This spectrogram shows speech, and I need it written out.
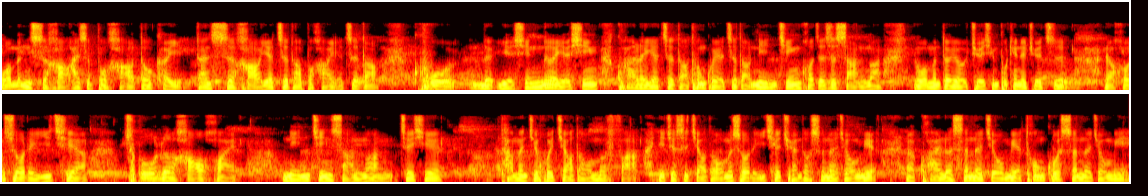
我们是好还是不好都可以，但是好也知道，不好也知道，苦乐也行，乐也行，快乐也知道，痛苦也知道，宁静或者是散乱，我们都有觉醒，不停的觉知，然后说的一切啊，苦乐好坏。宁静散乱这些，他们就会教导我们法，也就是教导我们说的一切全都生了就灭，呃，快乐生了就灭，痛苦生了就灭，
